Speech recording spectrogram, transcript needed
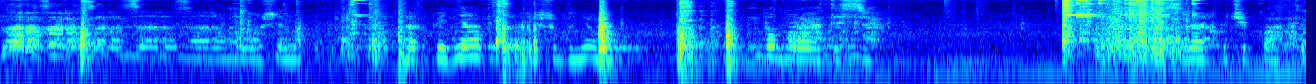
Зараз, зараз, зараз, зараз, зараз ще не так підняти трохи, щоб до нього добратися. Зверху чіпати.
